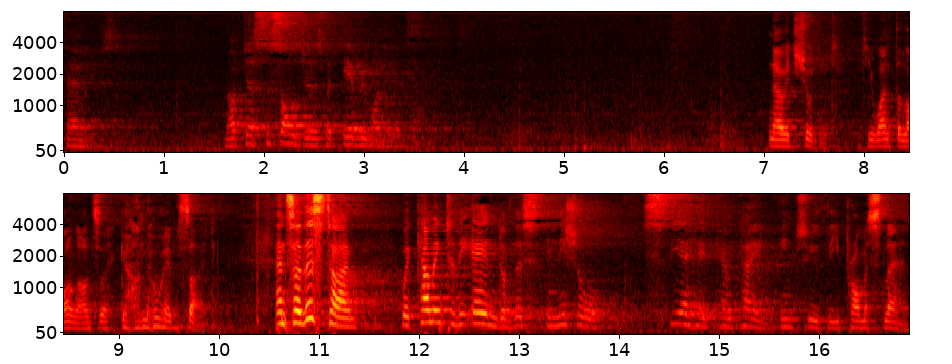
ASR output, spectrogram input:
families? Not just the soldiers, but everyone in the town. No, it shouldn't. If you want the long answer, go on the website. And so this time, we're coming to the end of this initial spearhead campaign into the promised land.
